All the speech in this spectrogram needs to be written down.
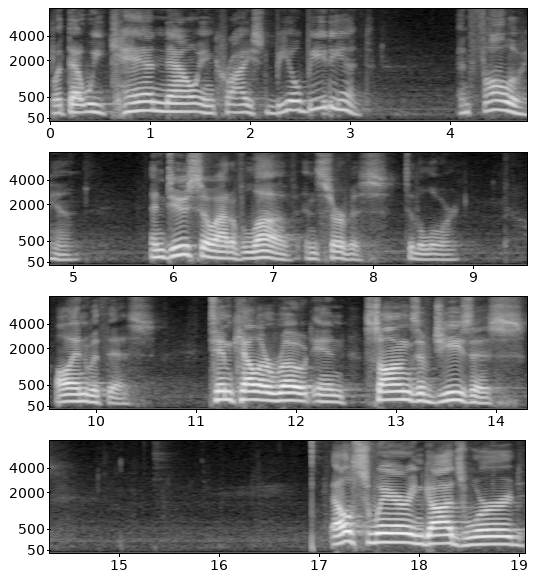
but that we can now in Christ be obedient and follow him and do so out of love and service to the Lord. I'll end with this. Tim Keller wrote in Songs of Jesus Elsewhere in God's Word,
